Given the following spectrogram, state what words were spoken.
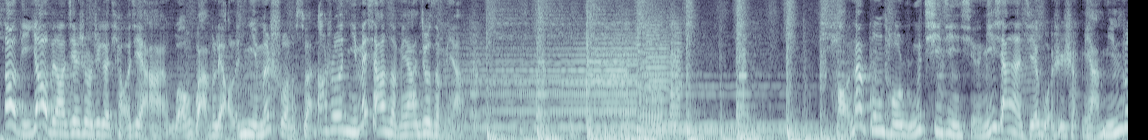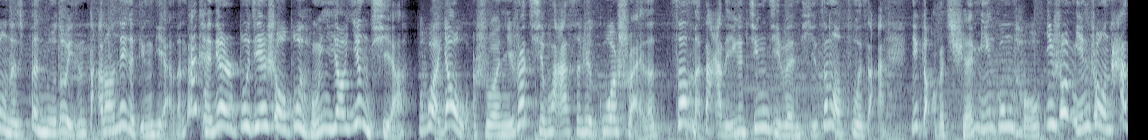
到底要不要接受这个条件啊？我管不了了，你们说了算。到时候你们想怎么样就怎么样。好，那公投如期进行，你想想结果是什么样？民众的愤怒都已经达到那个顶点了，那肯定是不接受、不同意，要硬气啊。不过要我说，你说齐普拉斯这锅甩的这么大的一个经济问题，这么复杂，你搞个全民公投，你说民众他？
